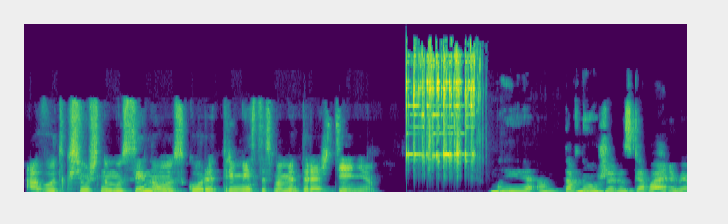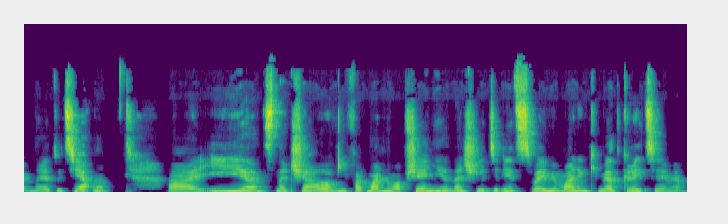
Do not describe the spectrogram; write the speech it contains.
а вот Ксюшному сыну скоро три месяца с момента рождения. Мы э, давно уже разговариваем на эту тему, а, и сначала в неформальном общении начали делиться своими маленькими открытиями,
